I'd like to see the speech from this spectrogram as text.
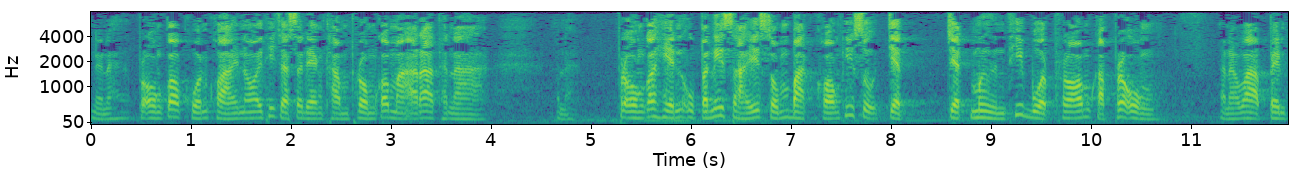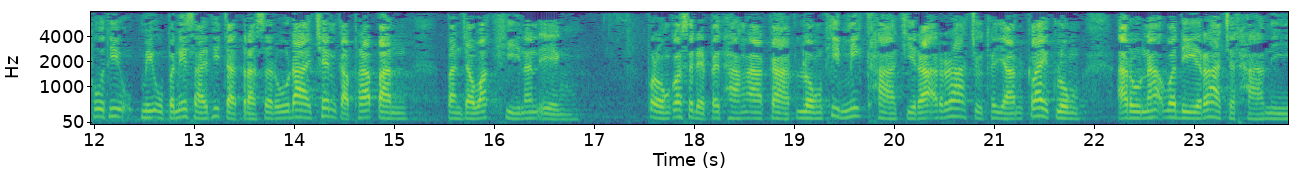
เนี่ยนะพระองค์ก็ขวนขวายน้อยที่จะแสดงธรรมพรหมก็มาอาราธนานะพระองค์ก็เห็นอุปนิสัยสมบัติของพิสุเจ็ดเจ็ดหมื่นที่บวชพร้อมกับพระองค์นะว่าเป็นผู้ที่มีอุปนิสัยที่จะตรัสรู้ได้ เช่นกับพระปันปัญจวัคคีนั่นเอง พระองค์ก็เสด็จไปทางอากาศลงที่มิคาจิระราชุทยานใกล้กรุงอรุณวดีราชธานี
